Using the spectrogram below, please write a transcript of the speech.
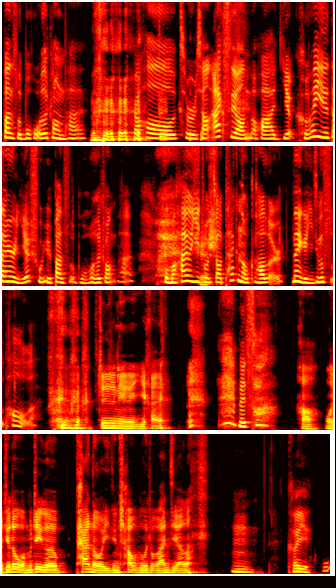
半死不活的状态；然后就是像 Axion 的话，也可以，但是也属于半死不活的状态。我们还有一种叫 Techno Color，那个已经死透了。真是令人遗憾。没错，好，我觉得我们这个 panel 已经差不多就完结了。嗯，可以。我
